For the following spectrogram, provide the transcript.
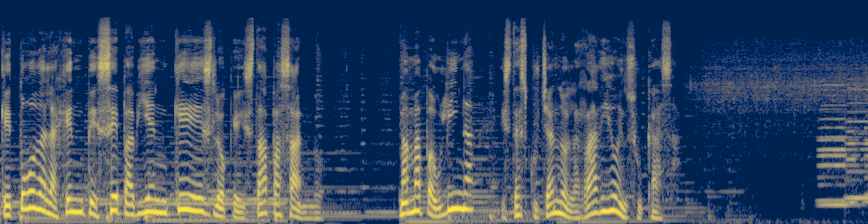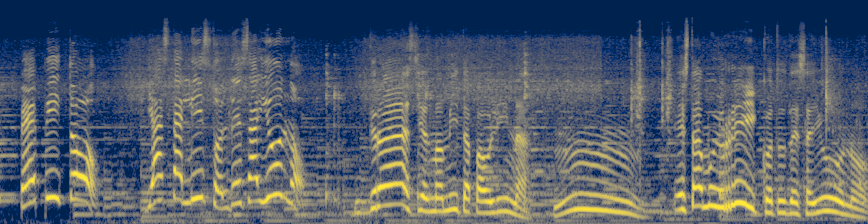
que toda la gente sepa bien qué es lo que está pasando. Mamá Paulina está escuchando la radio en su casa. Pepito, ya está listo el desayuno. Gracias, mamita Paulina. Mmm, está muy rico tu desayuno.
